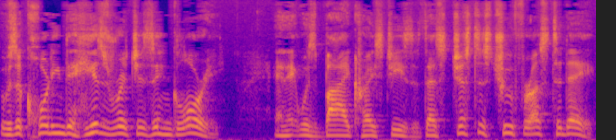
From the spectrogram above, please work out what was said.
It was according to his riches in glory, and it was by Christ Jesus. That's just as true for us today.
